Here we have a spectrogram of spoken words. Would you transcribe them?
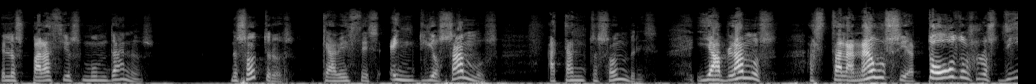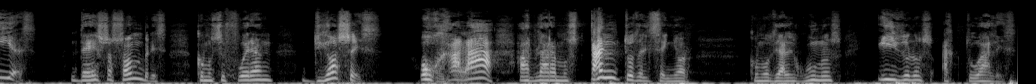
en los palacios mundanos. Nosotros, que a veces endiosamos a tantos hombres y hablamos hasta la náusea todos los días de esos hombres como si fueran dioses. Ojalá habláramos tanto del Señor como de algunos ídolos actuales.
